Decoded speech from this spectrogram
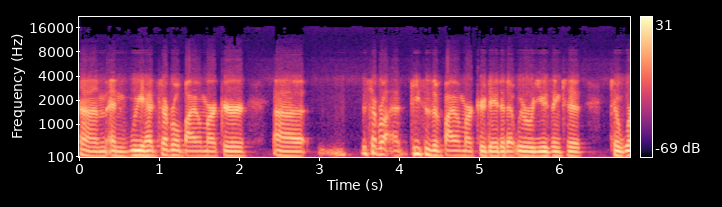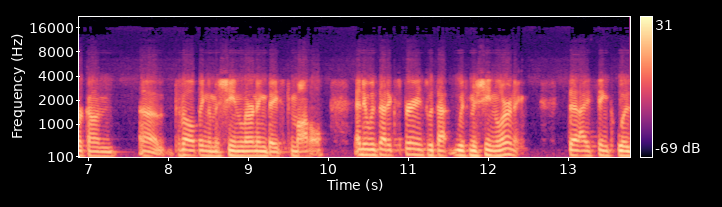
um, and we had several biomarker, uh, several pieces of biomarker data that we were using to to work on uh, developing a machine learning-based model. And it was that experience with that with machine learning that I think was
